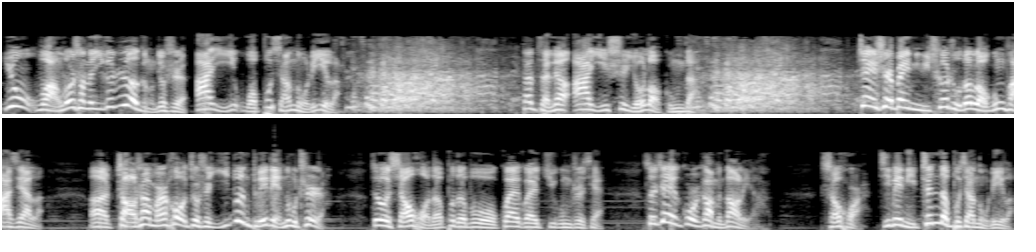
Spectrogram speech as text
用网络上的一个热梗就是“阿姨，我不想努力了”，但怎料阿姨是有老公的。这事被女车主的老公发现了，啊，找上门后就是一顿怼脸怒斥啊。最后小伙子不得不乖乖鞠躬致歉。所以这个故事告诉我们道理啊，小伙儿，即便你真的不想努力了，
